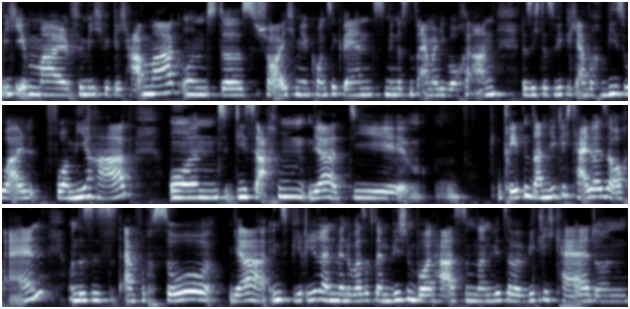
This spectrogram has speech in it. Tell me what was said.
ich eben mal für mich wirklich haben mag. Und das schaue ich mir konsequent mindestens einmal die Woche an, dass ich das wirklich einfach visual vor mir habe. Und die Sachen, ja, die treten dann wirklich teilweise auch ein. Und es ist einfach so, ja, inspirierend, wenn du was auf deinem Vision Board hast und dann wird es aber Wirklichkeit und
